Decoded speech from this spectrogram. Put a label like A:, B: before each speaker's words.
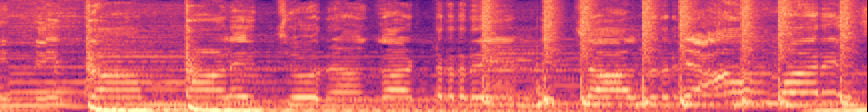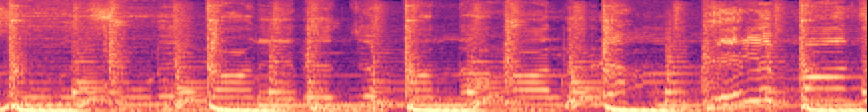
A: ਇੰਨੇ ਦਾਮ ਵਾਲੇ ਚੋਰਾਂ ਦਾ ਟ੍ਰੇਨ ਚੱਲ ਰਿਹਾ। ਮਾਰੇ ਸੁਣ ਸੁਣ ਗਾਣੇ ਦੇ ਜਮਾਨਾ ਹਾਲ ਰਿਹਾ। ਦਿਲ ਬੰਦ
